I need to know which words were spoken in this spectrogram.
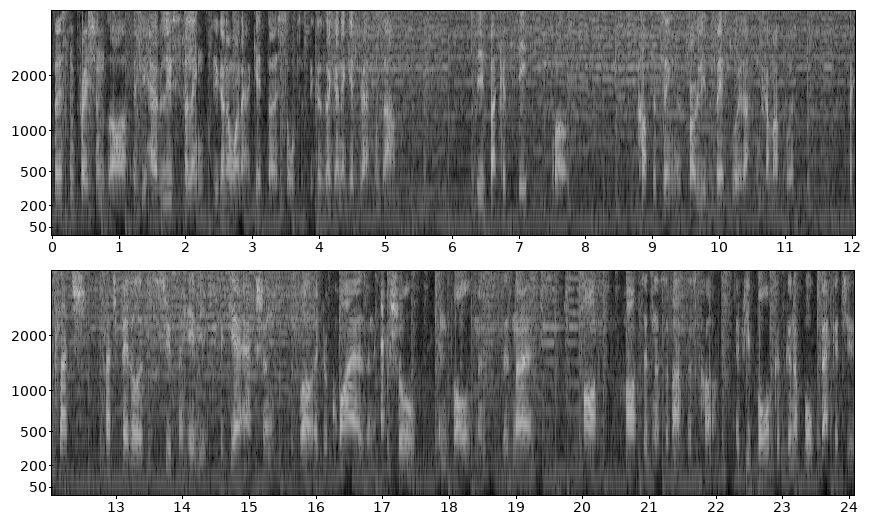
first impressions are if you have loose fillings, you're going to want to get those sorted because they're going to get rattled out. These bucket seats, well, cosseting is probably the best word I can come up with. The clutch, clutch pedal is super heavy. The gear action, well, it requires an actual involvement. There's no half heartedness about this car. If you balk, it's going to balk back at you.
